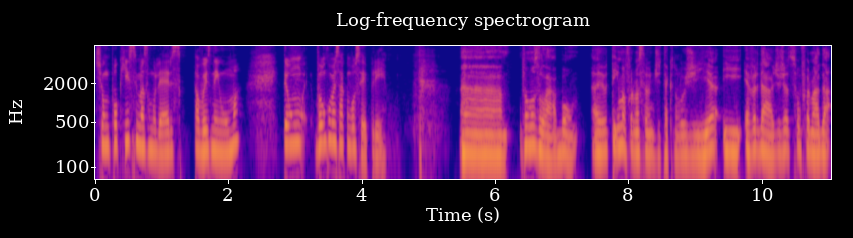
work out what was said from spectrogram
tinham pouquíssimas mulheres, talvez nenhuma. Então, vamos começar com você, Pri. Ah, vamos lá. Bom, eu tenho uma formação de tecnologia e é verdade, eu já sou formada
